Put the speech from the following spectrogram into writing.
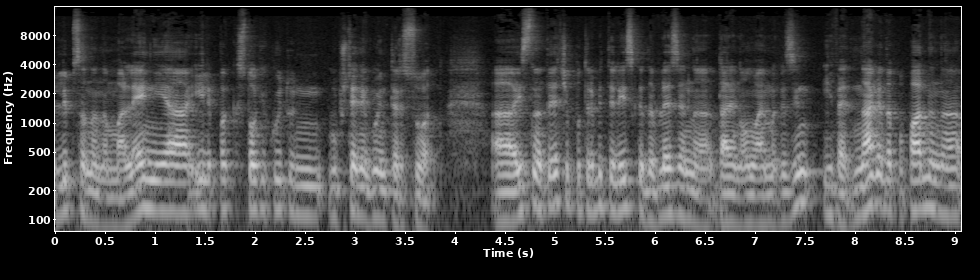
липса на намаления или пък стоки, които въобще не го интересуват. истината е, че потребителя иска да влезе на даден онлайн магазин и веднага да попадне на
